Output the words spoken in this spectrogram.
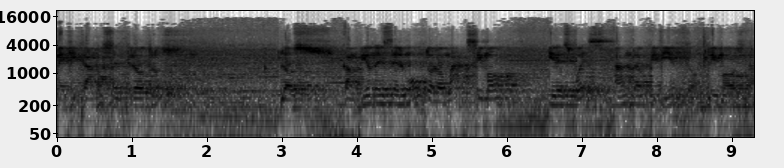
mexicanos, entre otros, los campeones del mundo, lo máximo, y después andan pidiendo limosna,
